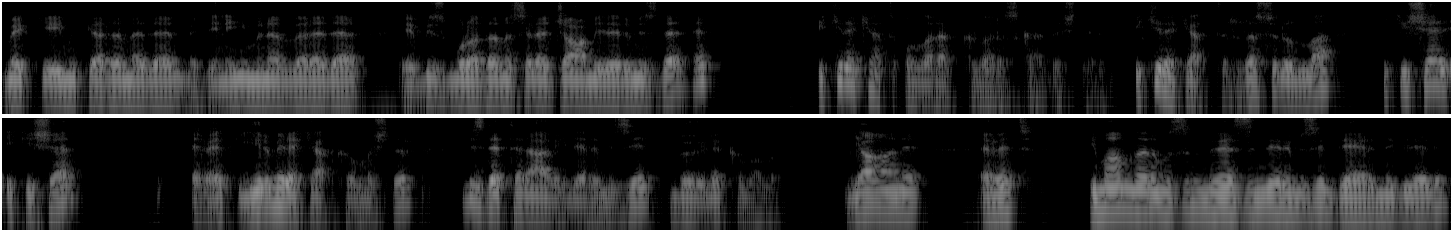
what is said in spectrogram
Mekke-i Mükerreme'de, Medine-i Münevvere'de, e, biz burada mesela camilerimizde hep iki rekat olarak kılarız kardeşlerim. İki rekattır. Resulullah ikişer ikişer evet 20 rekat kılmıştır. Biz de teravihlerimizi böyle kılalım. Yani evet imamlarımızın, müezzinlerimizin değerini bilelim.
